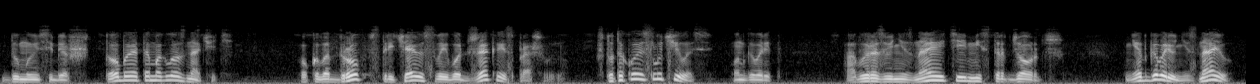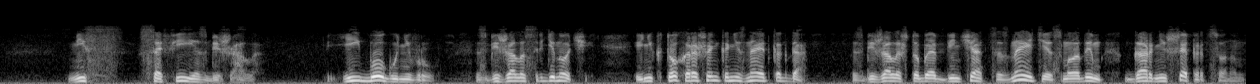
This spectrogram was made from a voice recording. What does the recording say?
Думаю себе, что бы это могло значить. Около дров встречаю своего Джека и спрашиваю, что такое случилось? Он говорит, а вы разве не знаете, мистер Джордж? Нет, говорю, не знаю. Мисс София сбежала. Ей-богу, не вру. Сбежала среди ночи, и никто хорошенько не знает, когда. Сбежала, чтобы обвенчаться, знаете, с молодым Гарни Шеперсоном.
